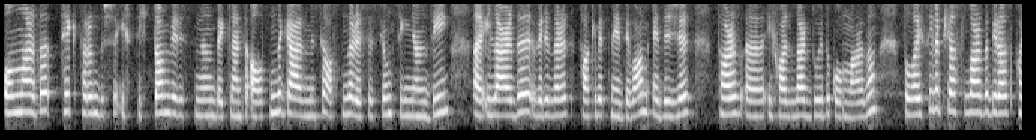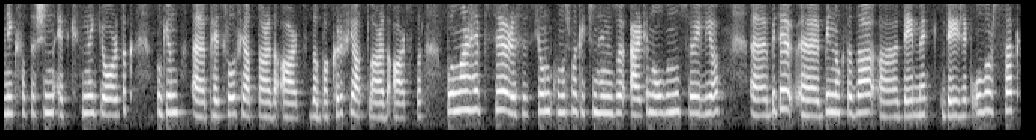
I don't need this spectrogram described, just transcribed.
Onlar da tek tarım dışı istihdam verisinin beklenti altında gelmesi aslında resesyon sinyali değil. E, ileride verileri takip etmeye devam edeceğiz tarz e, ifadeler duyduk onlardan. Dolayısıyla piyasalarda biraz panik satışının etkisini gördük. Bugün e, petrol fiyatları da arttı, bakır fiyatları da arttı. Bunlar hepsi resesyon konuşmak için henüz erken olduğunu söylüyor. E, bir de e, bir noktada e, değmek, değecek olursak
